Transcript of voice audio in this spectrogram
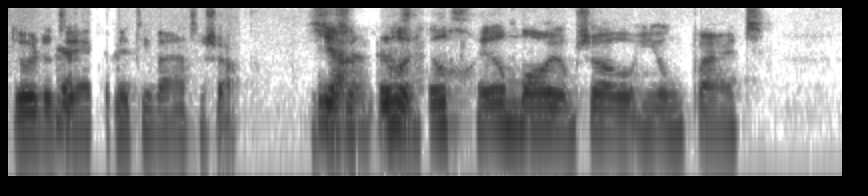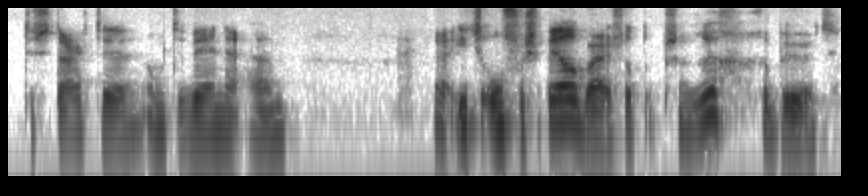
Door dat Ja. werken met die waterzak. Dus Ja, het is heel, heel, heel mooi om zo een jong paard te starten. Om te wennen aan ja, iets onvoorspelbaars wat op zijn rug gebeurt.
